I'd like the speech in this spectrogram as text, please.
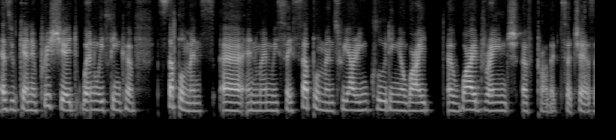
as you can appreciate, when we think of supplements uh, and when we say supplements, we are including a wide a wide range of products such as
